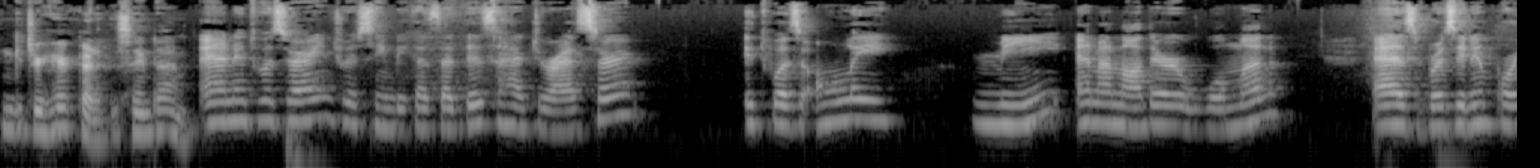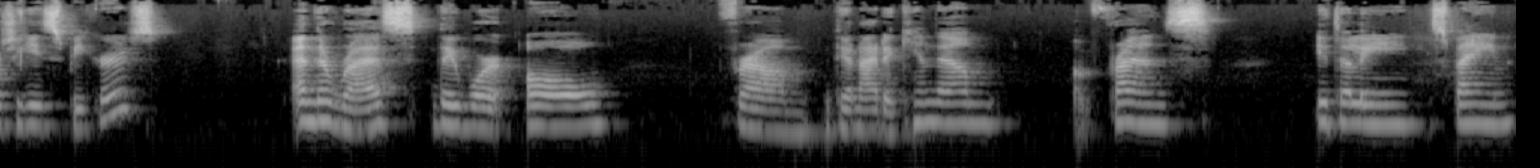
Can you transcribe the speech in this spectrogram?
and get your hair cut at the same time. And it was very interesting because at this hairdresser, it was only me and another woman as Brazilian Portuguese speakers. And the rest, they were all from the United Kingdom, France, Italy, Spain.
